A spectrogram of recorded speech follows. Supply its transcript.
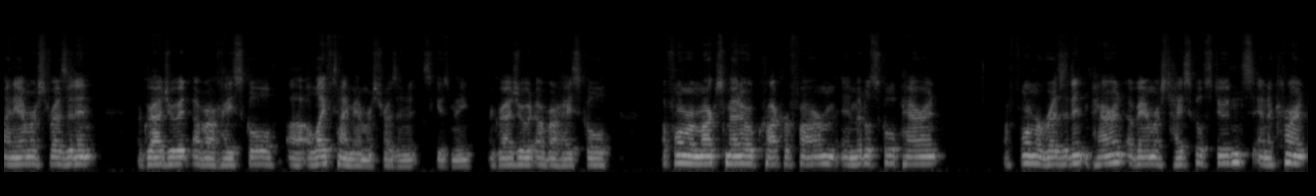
an Amherst resident, a graduate of our high school, uh, a lifetime Amherst resident, excuse me, a graduate of our high school, a former Marks Meadow Crocker Farm and middle school parent, a former resident parent of Amherst high school students, and a current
